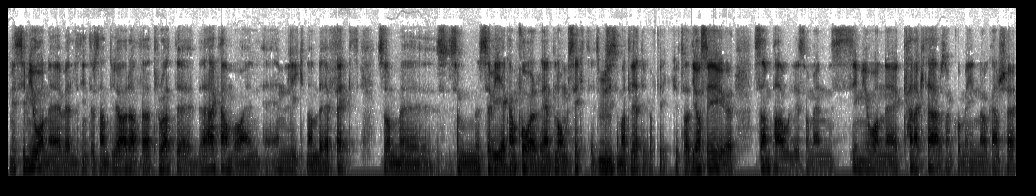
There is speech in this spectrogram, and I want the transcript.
med Simeone är väldigt intressant att göra för jag tror att det, det här kan vara en, en liknande effekt som, eh, som Sevilla kan få rent långsiktigt, mm. precis som Atletico fick. Så att jag ser ju San Pauli som en Simeone-karaktär som kommer in och kanske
